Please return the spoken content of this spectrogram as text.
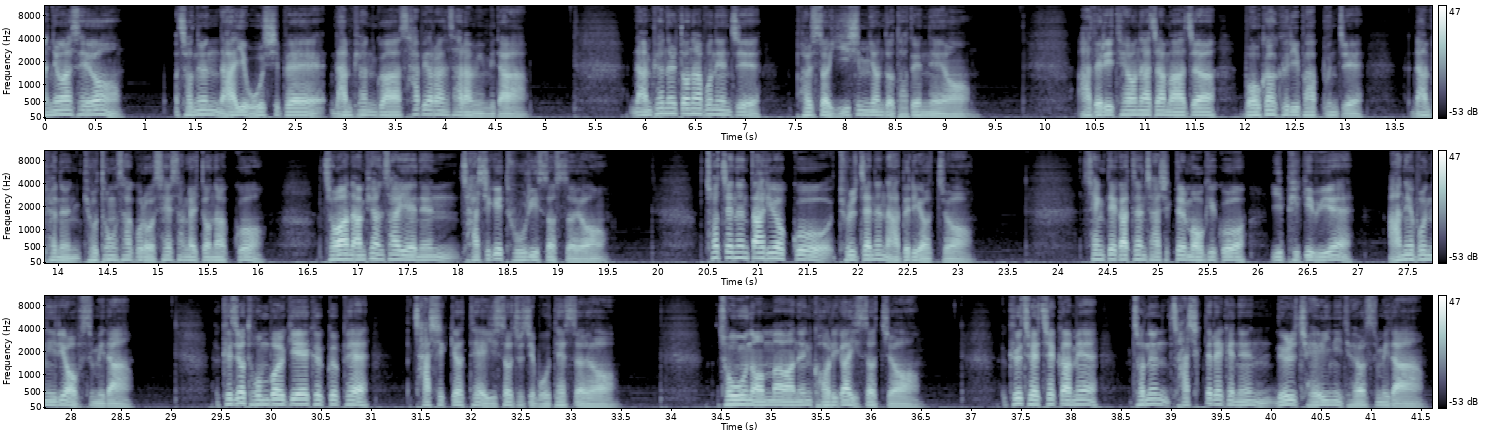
안녕하세요. 저는 나이 50에 남편과 사별한 사람입니다. 남편을 떠나보낸 지 벌써 20년도 더 됐네요. 아들이 태어나자마자 뭐가 그리 바쁜지 남편은 교통사고로 세상을 떠났고 저와 남편 사이에는 자식이 둘이 있었어요. 첫째는 딸이었고 둘째는 아들이었죠. 생때 같은 자식들 먹이고 입히기 위해 안 해본 일이 없습니다. 그저 돈 벌기에 급급해 자식 곁에 있어주지 못했어요. 좋은 엄마와는 거리가 있었죠. 그 죄책감에 저는 자식들에게는 늘 죄인이 되었습니다.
